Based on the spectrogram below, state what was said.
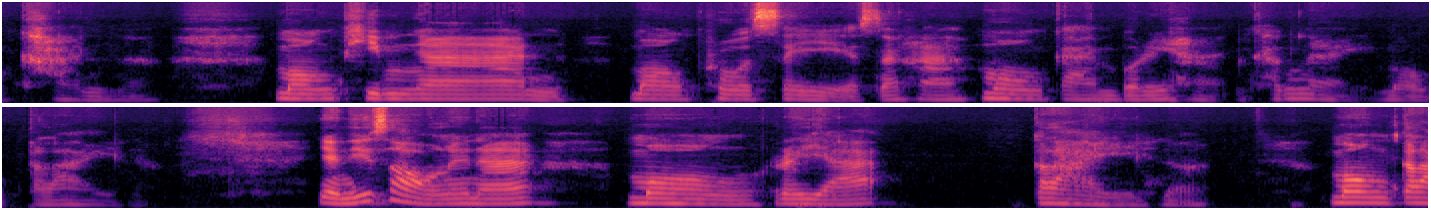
ำคัญนะมองทีมงาน มอง process นะคะ มองการบริหารข้างในมองใกล้นะอย่างที่สองเลยนะ มองระยะไกลนะมองไกล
